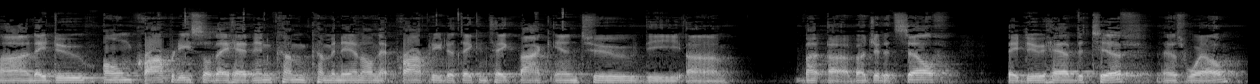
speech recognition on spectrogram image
Uh, They do own property, so they have income coming in on that property that they can take back into the uh, bu- uh, budget itself. They do have the TIF as well.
